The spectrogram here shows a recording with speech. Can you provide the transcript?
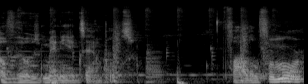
of those many examples. Follow for more.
